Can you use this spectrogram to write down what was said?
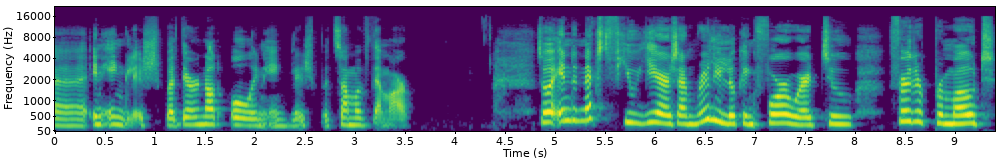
uh, in English, but they're not all in English, but some of them are. So in the next few years, I'm really looking forward to further promote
